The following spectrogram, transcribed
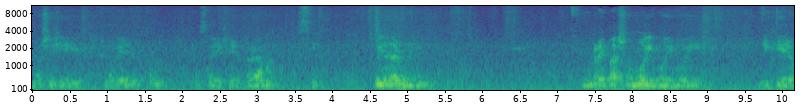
no sé si a ver, fue el programa, sí. voy a dar un, un repaso muy, muy, muy ligero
